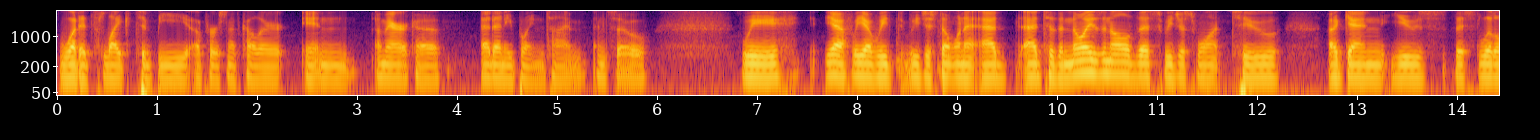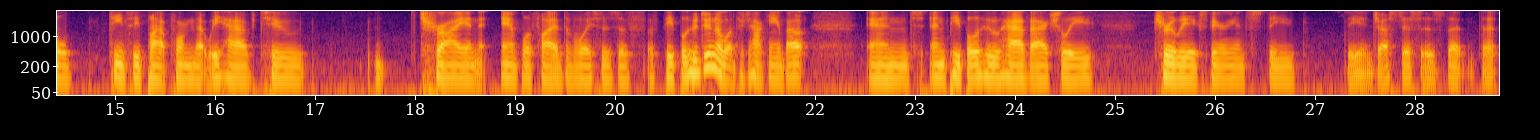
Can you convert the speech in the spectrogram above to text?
what it's like to be a person of color in America at any point in time. And so we yeah, we yeah, we we just don't want to add add to the noise in all of this. We just want to again use this little teensy platform that we have to try and amplify the voices of, of people who do know what they're talking about and and people who have actually truly experienced the the injustices that that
